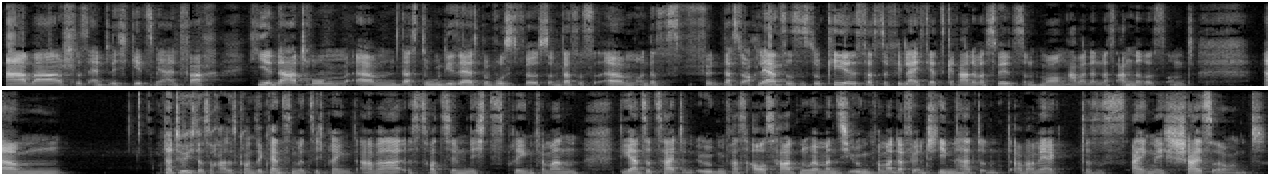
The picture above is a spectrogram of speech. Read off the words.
Aber schlussendlich geht's mir einfach hier darum, ähm, dass du dir selbstbewusst wirst und dass es ähm, und dass es für, dass du auch lernst, dass es okay ist, dass du vielleicht jetzt gerade was willst und morgen aber dann was anderes und ähm, Natürlich, dass auch alles Konsequenzen mit sich bringt, aber es trotzdem nichts bringt, wenn man die ganze Zeit in irgendwas ausharrt, nur wenn man sich irgendwann mal dafür entschieden hat und aber merkt, das ist eigentlich scheiße und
